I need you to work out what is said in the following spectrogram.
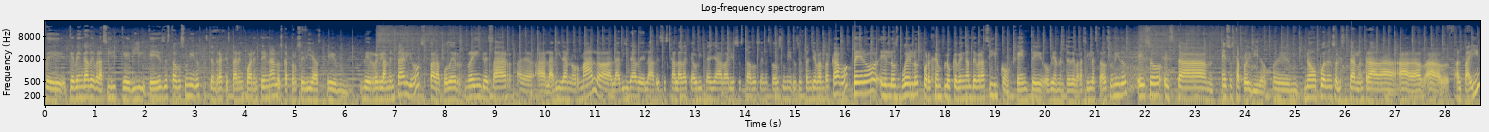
de, que venga de Brasil, que, vive, que es de Estados Unidos, pues tendrá que estar en cuarentena los 14 días eh, de reglamentarios para poder reingresar a, a la vida normal, a la vida de la desescalada que ahorita ya varios estados en Estados Unidos están llevando a cabo. Pero eh, los vuelos, por ejemplo, que vengan de Brasil con gente, obviamente de Brasil a Estados Unidos, eso está, eso está prohibido. Eh, no pueden solicitar la entrada al país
